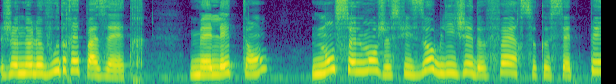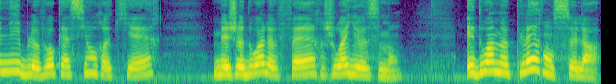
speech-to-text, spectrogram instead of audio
je ne le voudrais pas être. Mais l'étant, non seulement je suis obligé de faire ce que cette pénible vocation requiert, mais je dois le faire joyeusement, et dois me plaire en cela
